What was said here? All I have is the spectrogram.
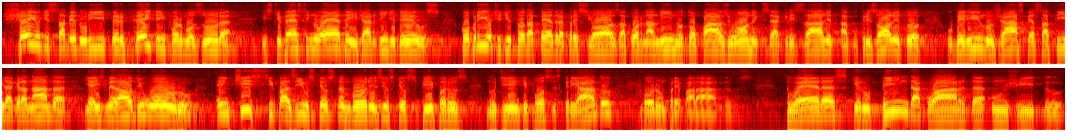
cheio de sabedoria e perfeito em formosura. Estiveste no Éden, jardim de Deus. Cobria-te de toda a pedra preciosa, cornalino, topázio, ônix, a crisólito, o berilo, o jaspe, a safira, a granada e a esmeralda e o ouro. Em ti se faziam os teus tambores e os teus pífaros, no dia em que fostes criado, foram preparados. Tu eras querubim da guarda ungido,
